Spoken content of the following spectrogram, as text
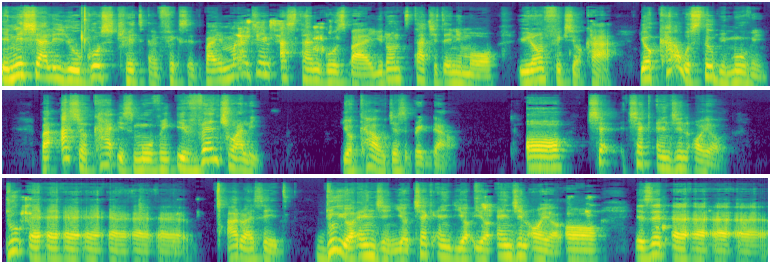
initially you go straight and fix it. But imagine as time goes by you don't touch it anymore you don't fix your car your car will still be moving. But as your car is moving eventually your car will just break down. Or check check engine oil. Do uh, uh, uh, how do i say it? Do your engine your check en- your, your engine oil. Or is it uh, uh, uh, uh,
